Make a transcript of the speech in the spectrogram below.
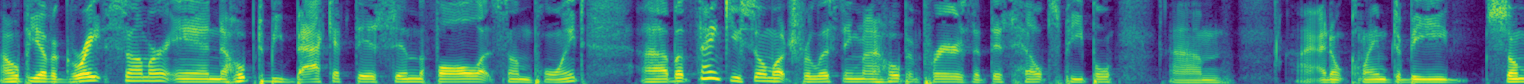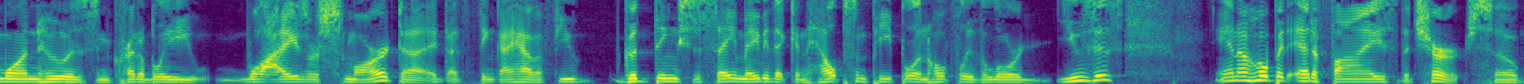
I hope you have a great summer and hope to be back at this in the fall at some point. Uh, but thank you so much for listening. My hope and prayer is that this helps people. Um, I, I don't claim to be someone who is incredibly wise or smart. I, I think I have a few good things to say, maybe that can help some people, and hopefully the Lord uses. And I hope it edifies the church. So,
